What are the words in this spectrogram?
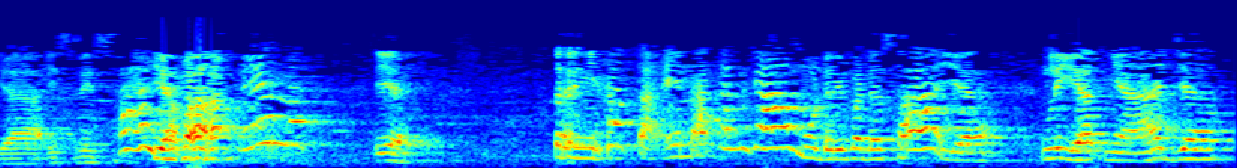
Ya istri saya pak. Enak. Iya. Ternyata enakan kamu daripada saya. Lihatnya aja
